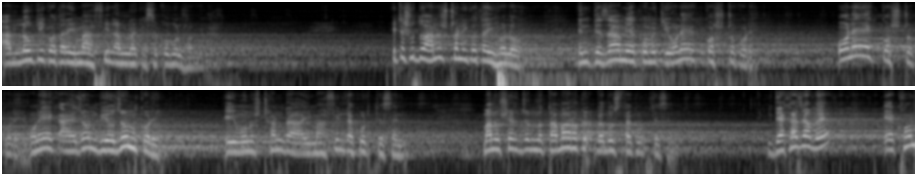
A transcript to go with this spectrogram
আর লৌকিকতার এই মাহফিল আল্লাহর কাছে কবুল হবে না। এটা শুধু আনুষ্ঠানিকতাই হলো। ইন্তেজামিয়া কমিটি অনেক কষ্ট করে, অনেক কষ্ট করে, অনেক আয়োজন, বিয়োজন করে এই অনুষ্ঠানটা, এই মাহফিলটা করতেছেন। মানুষের জন্য তাবারকের ব্যবস্থা করতেছেন। দেখা যাবে, এখন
